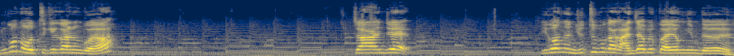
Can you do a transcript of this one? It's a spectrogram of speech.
이건 어떻게 가는 거야? 자, 이제, 이거는 유튜브가 안 잡을 거야, 형님들.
